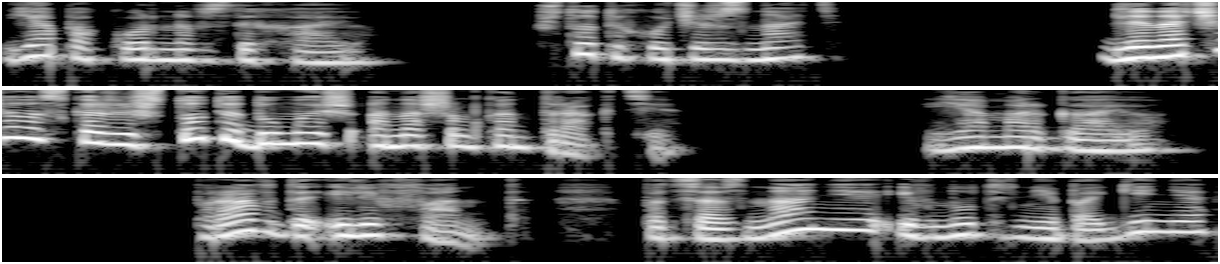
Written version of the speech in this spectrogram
Я покорно вздыхаю. Что ты хочешь знать? Для начала скажи, что ты думаешь о нашем контракте? Я моргаю. Правда или фант? Подсознание и внутренняя богиня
